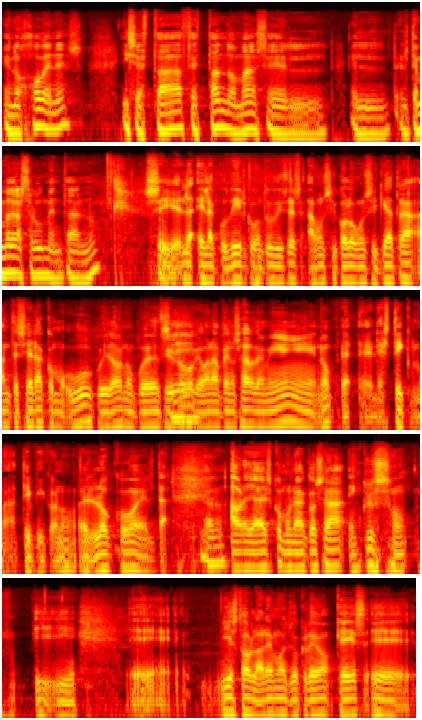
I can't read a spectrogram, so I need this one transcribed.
en los jóvenes y se está aceptando más el, el, tema de la salud mental, ¿no? Sí, el, acudir, como tú dices, a un psicólogo o un psiquiatra, antes era como, uh, cuidado, no puedo decirlo porque van a pensar de mí, ¿no? El estigma típico, ¿no? El loco, el tal. Ahora ya es como una cosa, incluso, y, y, eh, esto hablaremos, yo creo, que es... Eh,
